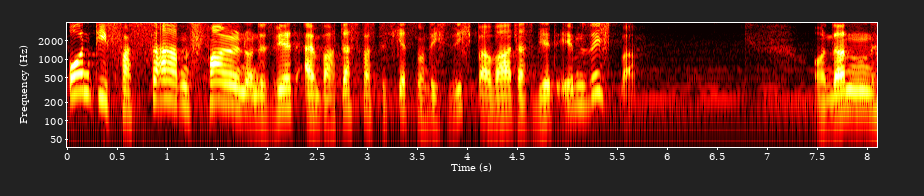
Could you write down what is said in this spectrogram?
und die Fassaden fallen und es wird einfach das, was bis jetzt noch nicht sichtbar war, das wird eben sichtbar. Und dann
